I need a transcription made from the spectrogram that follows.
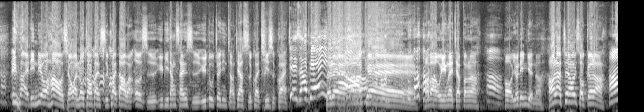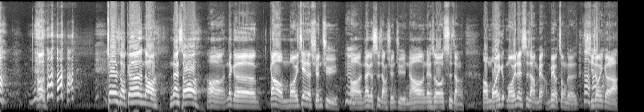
一百零六号小碗肉燥饭十块，大碗二十，鱼皮汤三十，鱼肚最近涨价十块七十块，这是好便宜，对不对？OK，好吧，我赢来加分了。哦，有点远了。好，那最后一首歌了。好，好，最后一首歌，那那时候哦，那个刚好某一届的选举哦，那个市长选举，然后那时候市长哦，某一个某一任市长没有没有中的其中一个啦。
